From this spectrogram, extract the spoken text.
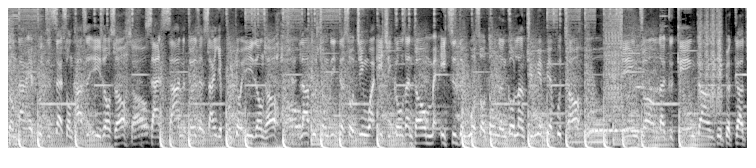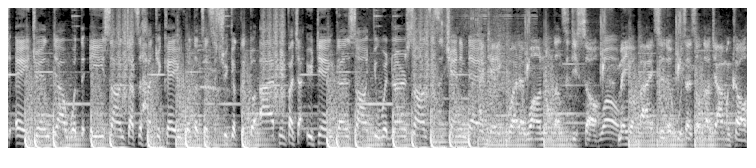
懂当 A 不止在爽，他是一双手，闪闪的对成山也不用一种头，拉住兄弟的手，今晚一起攻山头，每一次的握手都能够让局面变不同。形状那个 King Kong，地表高级 A，卷掉我的衣裳，价值 hundred K，我的真实需要更多爱，平凡下雨天跟上，You will learn some，这是 training day。I take what I want，弄脏自己手，没有白吃的午餐送到家门口，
